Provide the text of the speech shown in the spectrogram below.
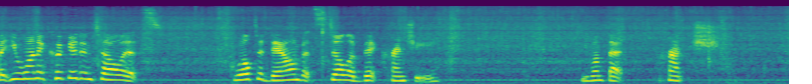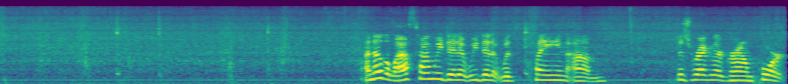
But you want to cook it until it's wilted down but still a bit crunchy. You want that crunch. I know the last time we did it, we did it with plain, um, just regular ground pork.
